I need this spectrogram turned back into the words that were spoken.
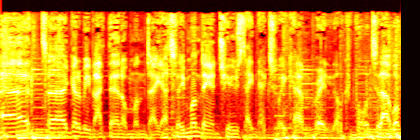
And uh, going to be back there on Monday, actually. Monday and Tuesday next week. I'm really looking forward to that one.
